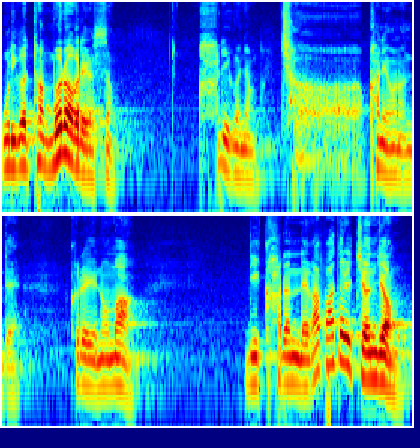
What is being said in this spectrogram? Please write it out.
우리 같은 뭐라 그랬어? 칼이 그냥 척하니 오는데 그래 이놈아 네 칼은 내가 받을 전정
